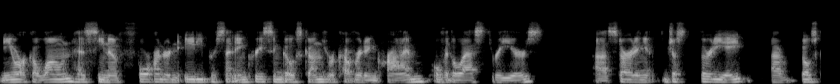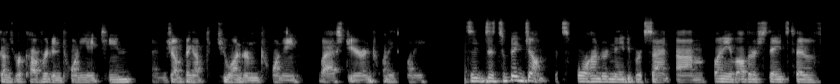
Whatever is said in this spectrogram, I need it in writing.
New York alone has seen a 480% increase in ghost guns recovered in crime over the last three years, uh, starting at just 38 uh, ghost guns recovered in 2018 and jumping up to 220 last year in 2020 it's a, it's a big jump. It's 480%. Um, plenty of other states have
